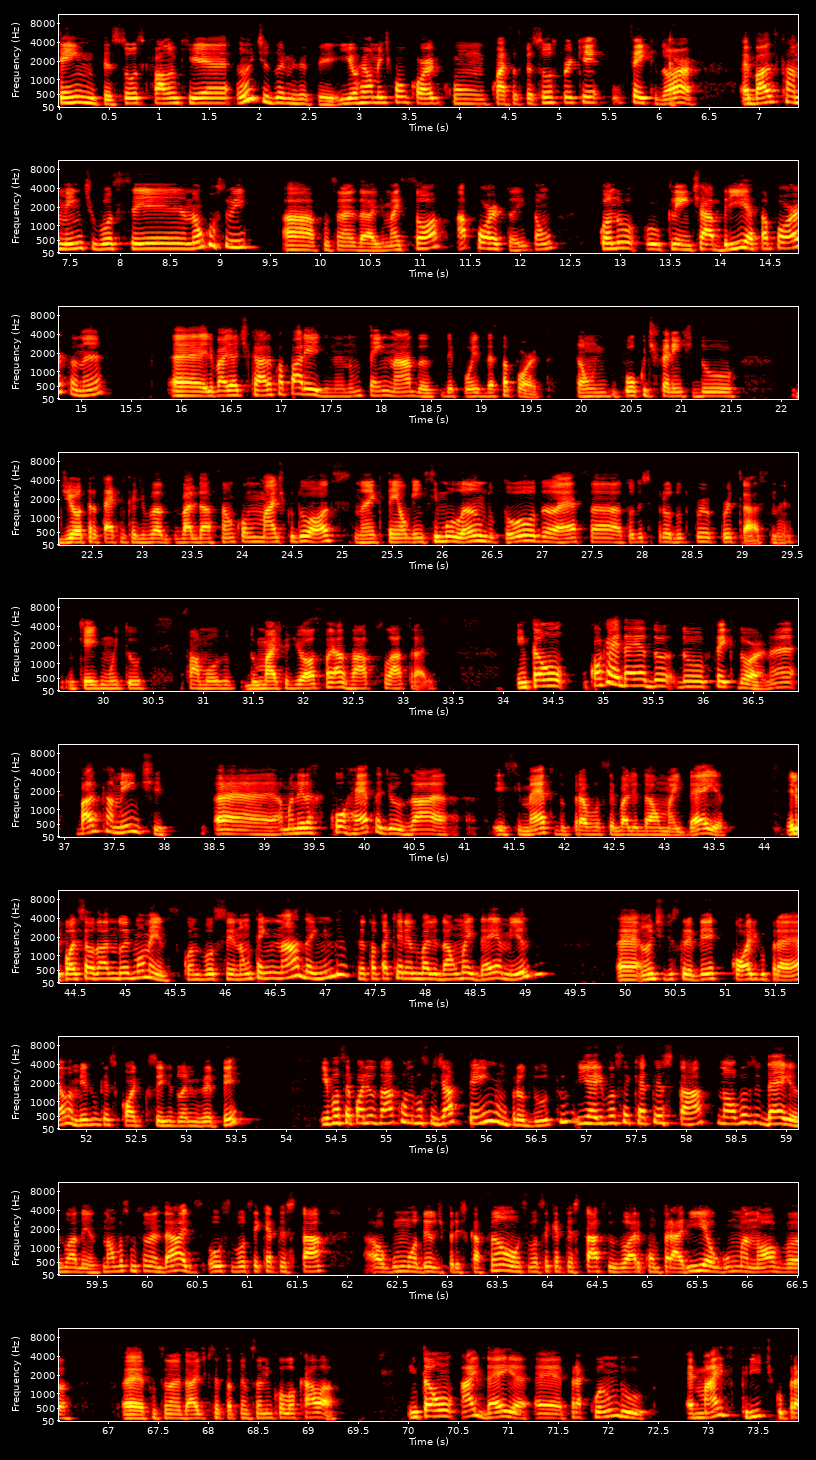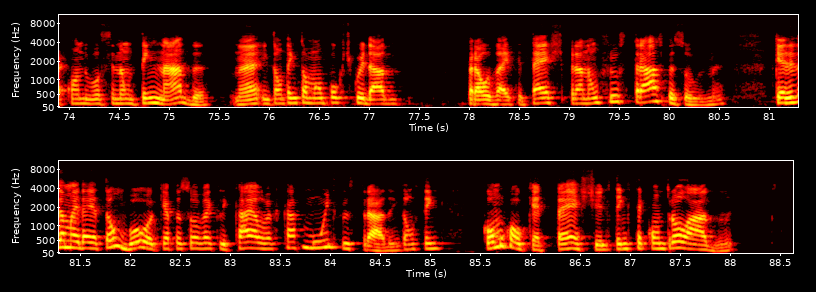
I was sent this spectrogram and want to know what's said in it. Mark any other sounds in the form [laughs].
tem pessoas que falam que é antes do MVP. E eu realmente concordo com, com essas pessoas, porque o fake door é basicamente você não construir a funcionalidade, mas só a porta. Então, quando o cliente abrir essa porta, né, é, ele vai de cara com a parede, né? Não tem nada depois dessa porta. Então, um pouco diferente do de outra técnica de validação como o mágico do Oz, né, que tem alguém simulando toda essa todo esse produto por, por trás, né? Um case muito famoso do mágico de Oz foi as apps lá atrás. Então, qual é a ideia do, do fake door, né? Basicamente, é, a maneira correta de usar esse método para você validar uma ideia ele pode ser usado em dois momentos. Quando você não tem nada ainda, você só está querendo validar uma ideia mesmo, é, antes de escrever código para ela, mesmo que esse código seja do MVP. E você pode usar quando você já tem um produto e aí você quer testar novas ideias lá dentro, novas funcionalidades, ou se você quer testar algum modelo de precificação, ou se você quer testar se o usuário compraria alguma nova é, funcionalidade que você está pensando em colocar lá. Então, a ideia é para quando é mais crítico para quando você não tem nada, né? Então tem que tomar um pouco de cuidado para usar esse teste para não frustrar as pessoas, né? Porque às vezes é uma ideia tão boa que a pessoa vai clicar e ela vai ficar muito frustrada. Então tem, como qualquer teste, ele tem que ser controlado, né?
